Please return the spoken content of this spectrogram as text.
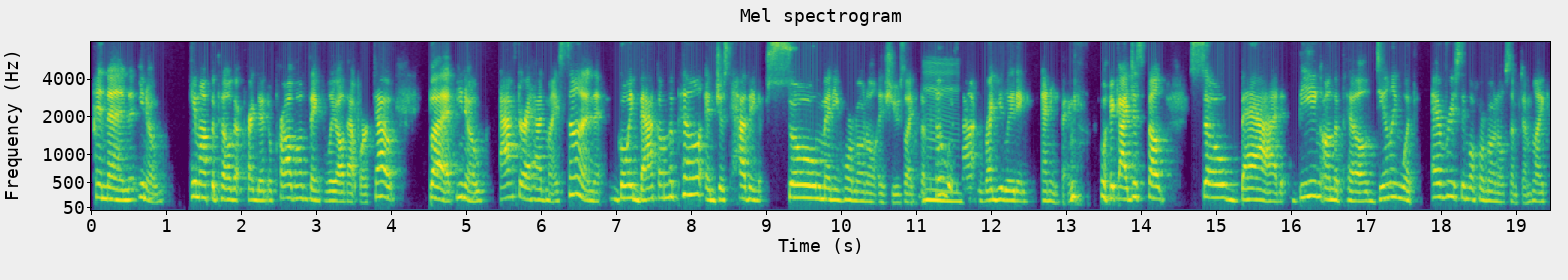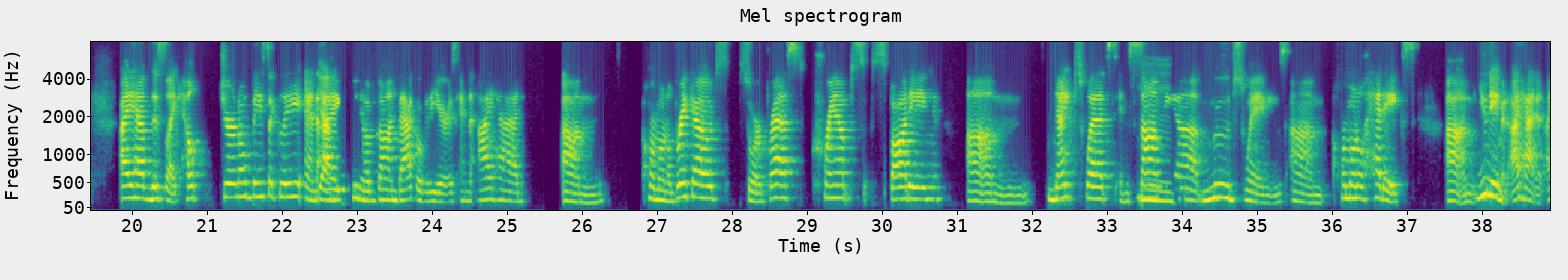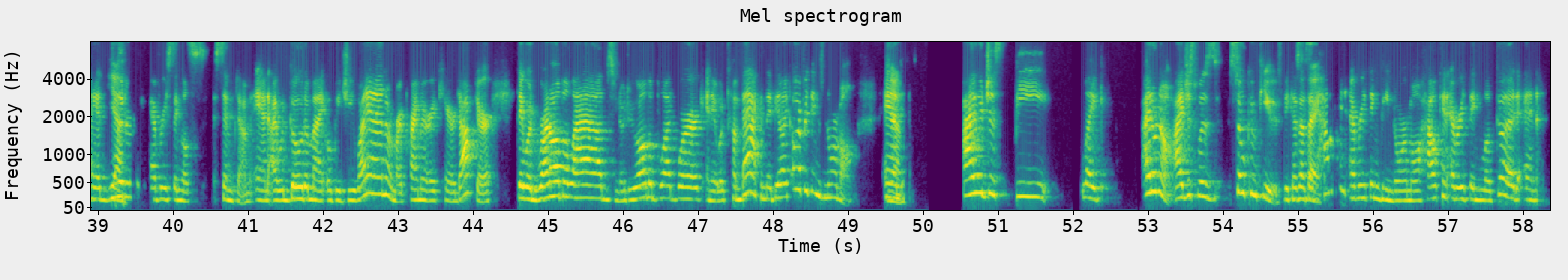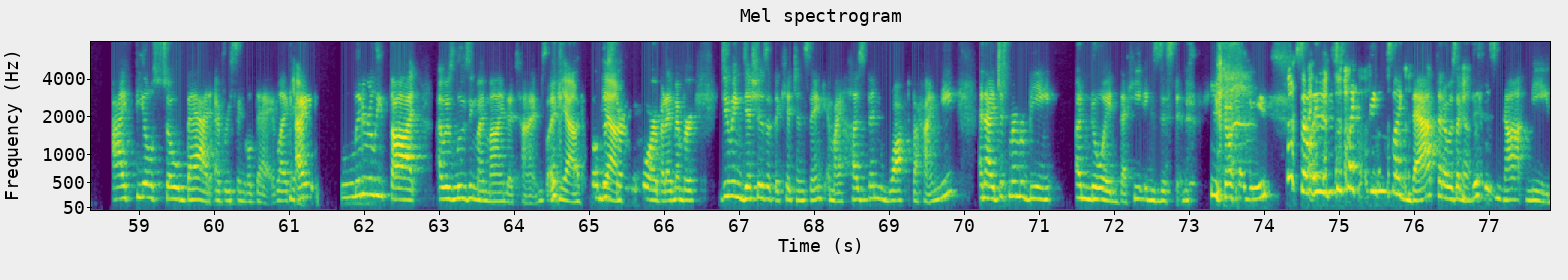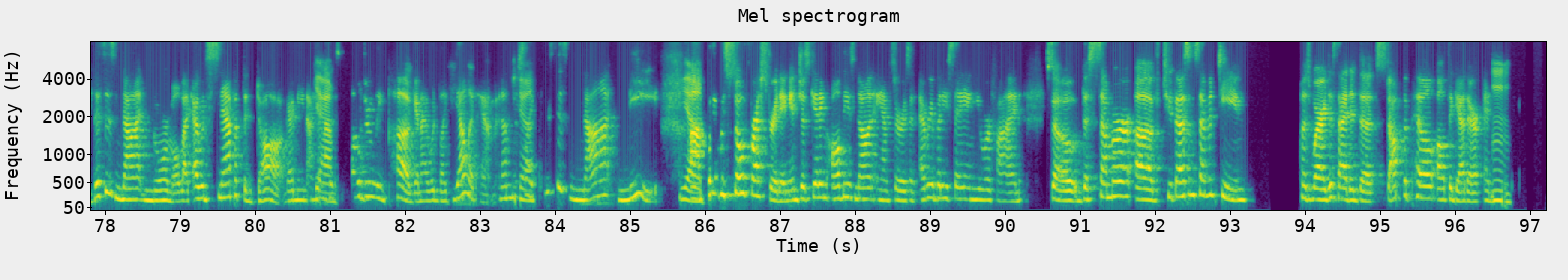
And then, you know, came off the pill, got pregnant, no problem. Thankfully, all that worked out. But, you know, after I had my son, going back on the pill and just having so many hormonal issues, like the mm. pill was mm. not regulating anything. like I just felt so bad being on the pill, dealing with every single hormonal symptom. Like I have this like health journal basically, and yeah. I, you know, have gone back over the years and I had um hormonal breakouts, sore breasts, cramps, spotting, um, night sweats, insomnia, mm. mood swings, um, hormonal headaches, um, you name it. I had it. I had yeah. literally every single s- symptom. And I would go to my OBGYN or my primary care doctor. They would run all the labs, you know, do all the blood work, and it would come back and they'd be like, oh, everything's normal. And yeah. I would just be like, I don't know. I just was so confused because I was right. like, how can everything be normal? How can everything look good? And I feel so bad every single day. Like yeah. I literally thought I was losing my mind at times. Like yeah, I told this yeah. story before, but I remember doing dishes at the kitchen sink and my husband walked behind me. And I just remember being annoyed that he existed. you know what I mean? so it's just like things like that that I was like, yeah. this is not me. This is not normal. Like I would snap at the dog. I mean, I yeah. have this elderly pug and I would like yell at him. And I'm just yeah. like, this is not me. Yeah. Um, but it was so frustrating and just getting all these non-answers and everybody saying you were fine. So the summer of 2017 was where I decided to stop the pill altogether and mm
